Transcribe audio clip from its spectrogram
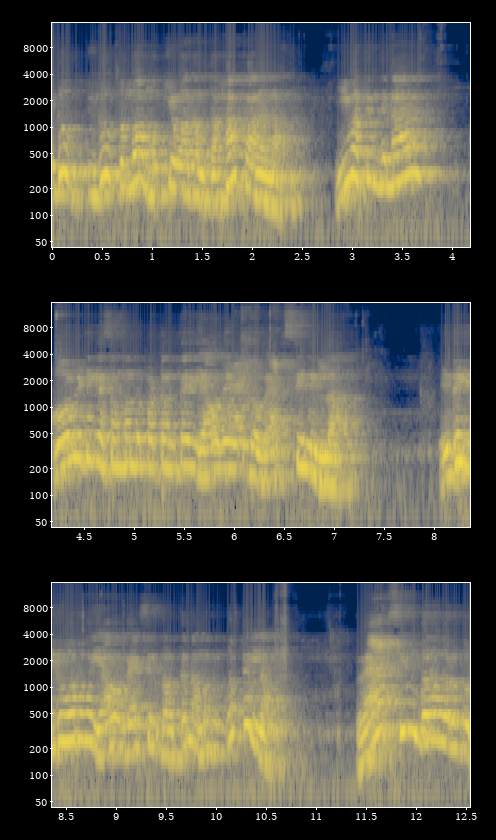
ಇದು ಇದು ತುಂಬಾ ಮುಖ್ಯವಾದಂತಹ ಕಾರಣ. ಇವತ್ತಿನ ದಿನ ಕೋವಿಡ್ಗೆ ಸಂಬಂಧಪಟ್ಟಂತೆ ಯಾವುದೇ ಒಂದು ವ್ಯಾಕ್ಸಿನ್ ಇಲ್ಲ. ಇದು ಇದುವರೆಗೂ ಯಾವ ವ್ಯಾಕ್ಸಿನ್ ಬರುತ್ತೆ ನಮಗೆ ಗೊತ್ತಿಲ್ಲ. ವ್ಯಾಕ್ಸಿನ್ ಬರೋವರೆಗೂ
